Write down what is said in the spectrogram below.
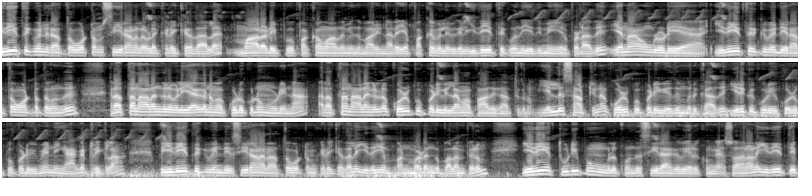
இதயத்துக்கு வேண்டிய ரத்த ஓட்டம் சீரான அளவில் கிடைக்கிறதால மாரடைப்பு பக்கவாதம் இந்த மாதிரி நிறைய பக்க விளைவுகள் இதயத்துக்கு வந்து எதுவுமே ஏற்படாது. ஏன்னா உங்களுடைய இதயத்திற்கு வேண்டிய ரத்த ஓட்டத்தை வந்து ரத்த நாளங்கள் வழியாக நம்ம கொடுக்கணும் அப்படின்னா ரத்த நாளங்களில் கொழுப்பு படிவு இல்லாமல் பாதுகாத்துக்கணும். எள்ளு சாப்பிட்டீங்கன்னா கொழுப்பு படிவு எதுவும் இருக்காது. இருக்கக்கூடிய கொழுப்பு படிவுமே நீங்கள் அகற்றிக்கலாம். இப்போ இதயத்துக்கு வேண்டிய சீரான ரத்த ஓட்டம் கிடைக்கிறதால இதயம் பன்மடங்கு பலம் பெறும். இதய துடிப்பும் உங்களுக்கு வந்து சீராகவே இருக்குங்க. ஸோ அதனால் இதயத்தை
